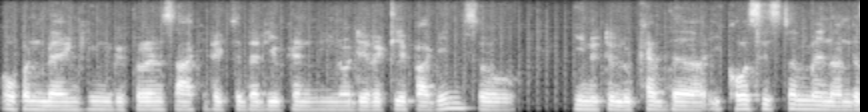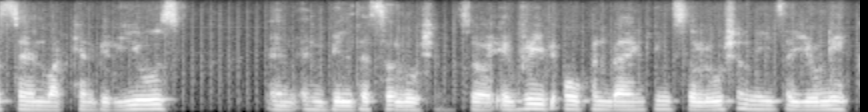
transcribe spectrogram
open banking reference architecture that you can you know directly plug in so you need to look at the ecosystem and understand what can be reused and, and build a solution so every open banking solution is a unique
